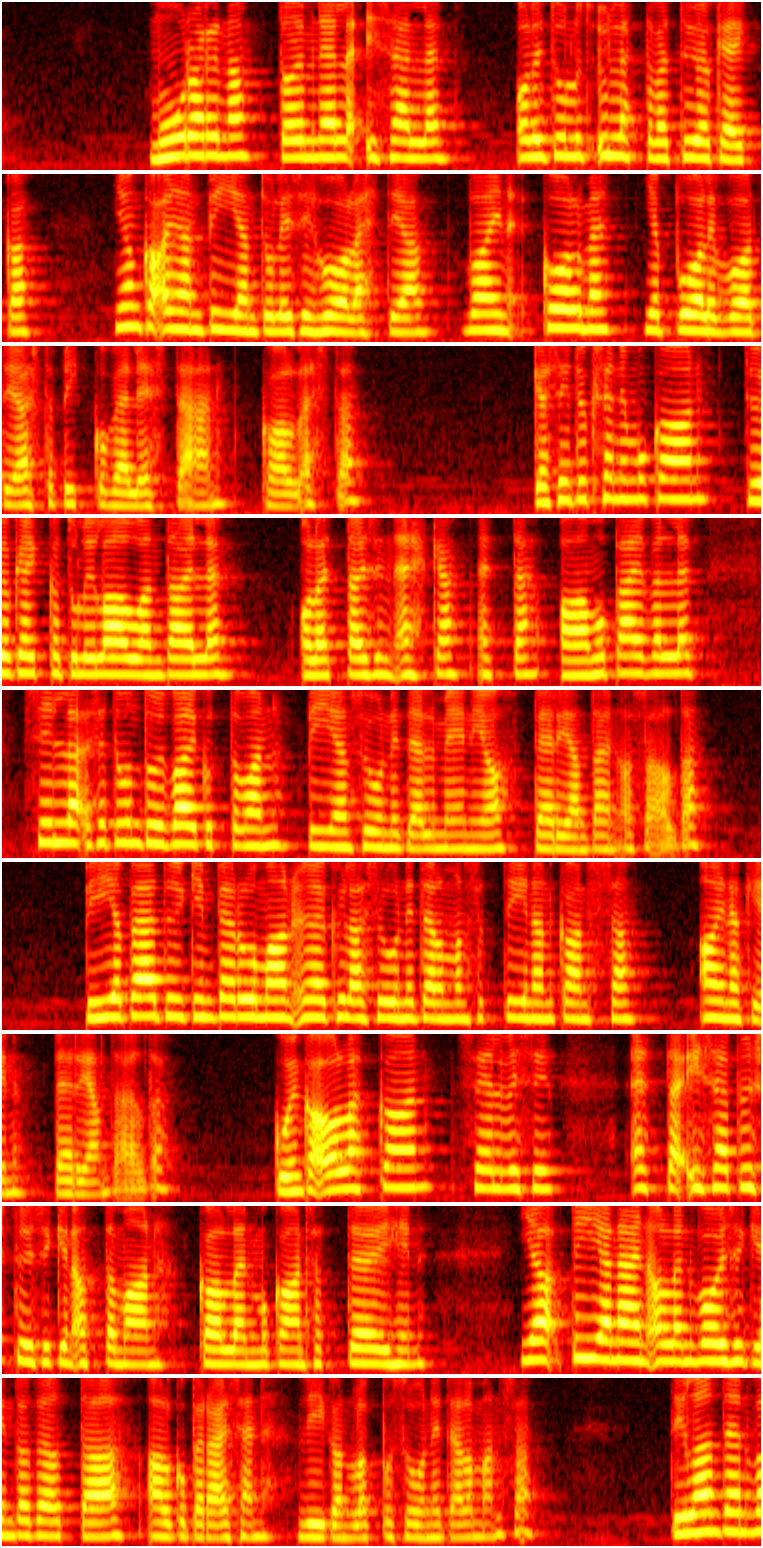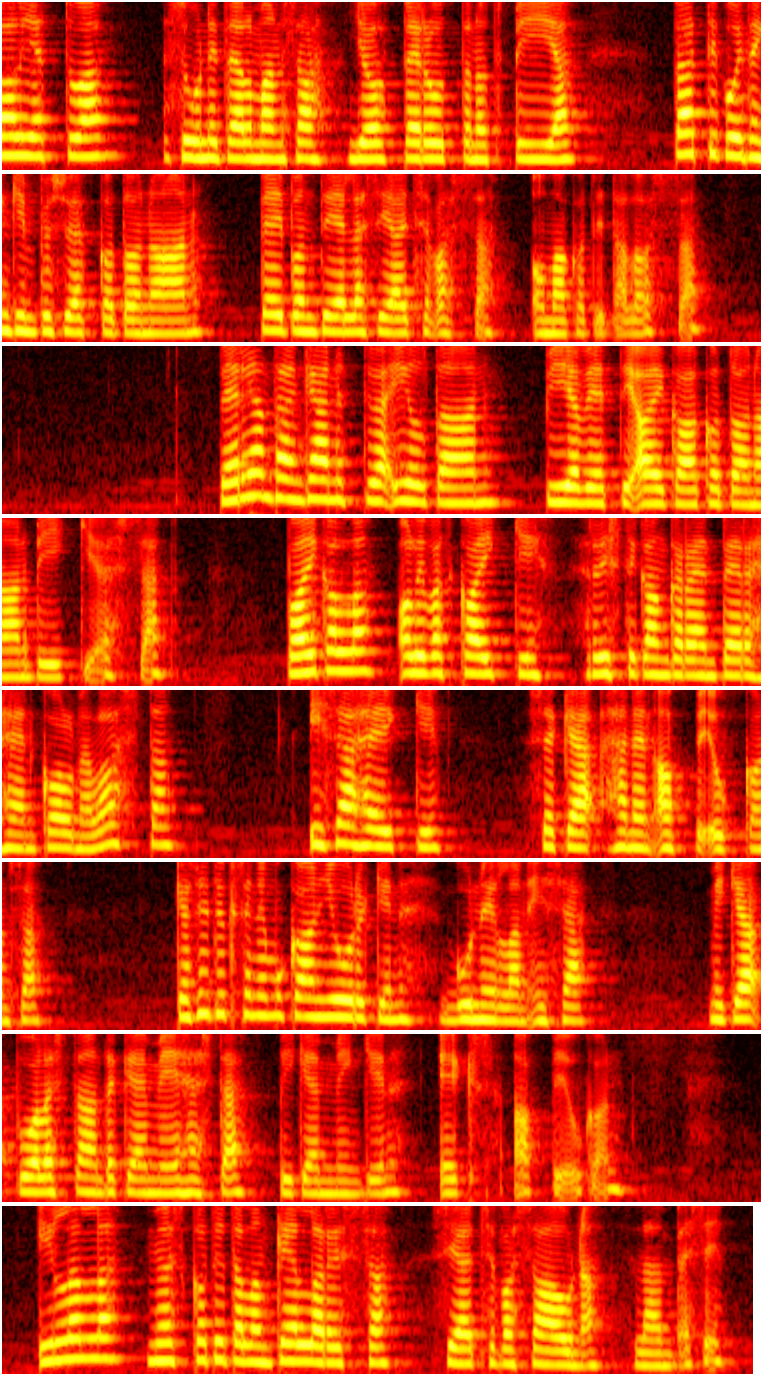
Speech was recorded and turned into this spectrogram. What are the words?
Muurarina toimineelle isälle oli tullut yllättävä työkeikka, jonka ajan Pian tulisi huolehtia vain kolme ja puolivuotiaasta pikkuveljestään Kallesta. Käsitykseni mukaan työkeikka tuli lauantaille, olettaisin ehkä, että aamupäivälle, sillä se tuntui vaikuttavan Pian suunnitelmiin jo perjantain osalta. Pia päätyikin perumaan yökyläsuunnitelmansa Tiinan kanssa, ainakin perjantailta. Kuinka ollakaan, selvisi, että isä pystyisikin ottamaan Kallen mukaansa töihin, ja Pia näin ollen voisikin toteuttaa alkuperäisen viikonloppusuunnitelmansa. Tilanteen valjettua suunnitelmansa jo peruuttanut Pia päätti kuitenkin pysyä kotonaan Peipontiellä sijaitsevassa omakotitalossa. Perjantain käännyttyä iltaan Pia vietti aikaa kotonaan piikkiössä. Paikalla olivat kaikki Ristikankareen perheen kolme lasta, isä Heikki sekä hänen appiukkonsa. Käsitykseni mukaan juurikin Gunillan isä, mikä puolestaan tekee miehestä pikemminkin ex-appiukon. Illalla myös kotitalon kellarissa sijaitseva sauna lämpesi.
